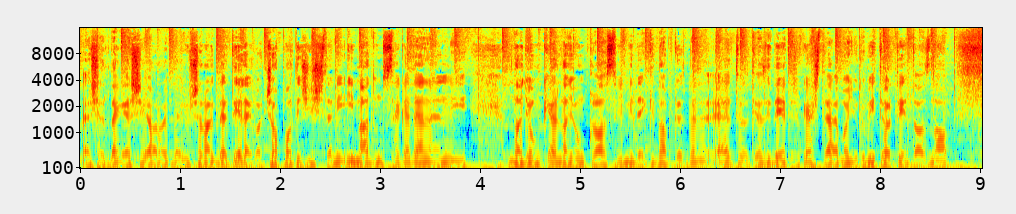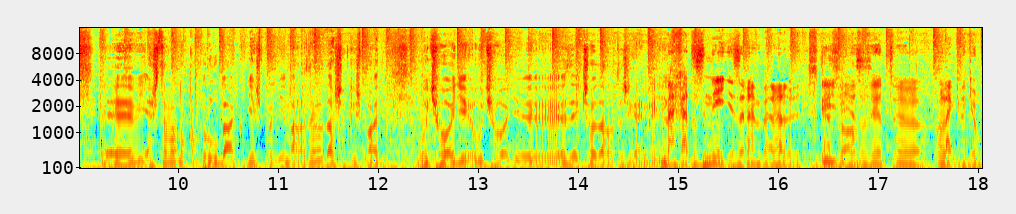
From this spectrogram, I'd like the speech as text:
esetleg esély arra, hogy bejussanak, de tényleg a csapat is isteni, imádunk Szegeden lenni, nagyon kell, nagyon klassz, hogy mindenki napközben eltölti az idejét, és akkor este elmondjuk, hogy mi történt aznap, ugye este vannak a próbák, ugye, és nyilván az előadások is majd, úgyhogy, úgyhogy ez egy csodálatos élmény. Meg hát az 4000 ember előtt. Tehát, Így van. ez azért a legnagyobb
